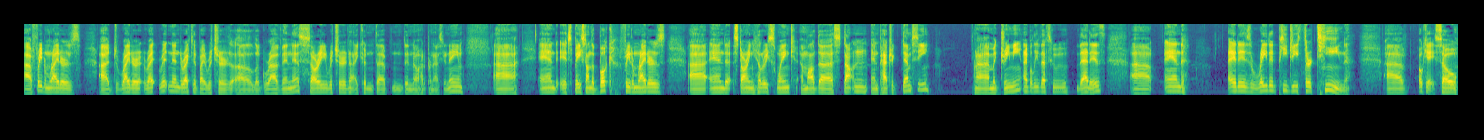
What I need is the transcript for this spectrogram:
uh, Freedom Writers. Uh, writer, ri- written and directed by Richard uh. Sorry, Richard, I couldn't, uh, didn't know how to pronounce your name. Uh, and it's based on the book Freedom Writers, uh, and starring Hilary Swank, Imelda Staunton, and Patrick Dempsey. Uh, McDreamy, I believe that's who that is. Uh, and it is rated PG 13. Uh, okay, so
